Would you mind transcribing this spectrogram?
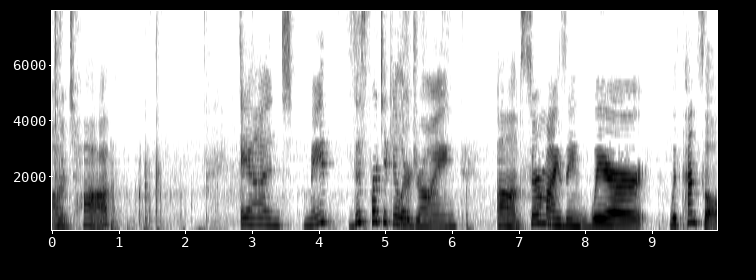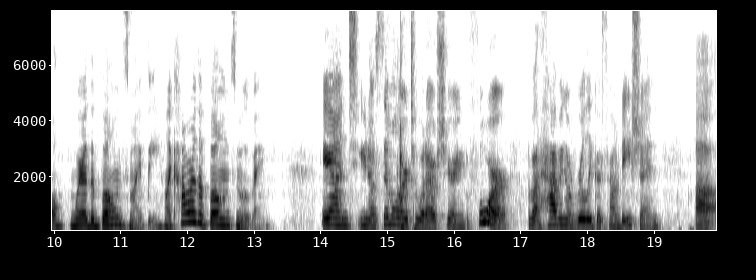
on top and made this particular drawing um, surmising where with pencil where the bones might be. Like, how are the bones moving? And, you know, similar to what I was sharing before about having a really good foundation, uh,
